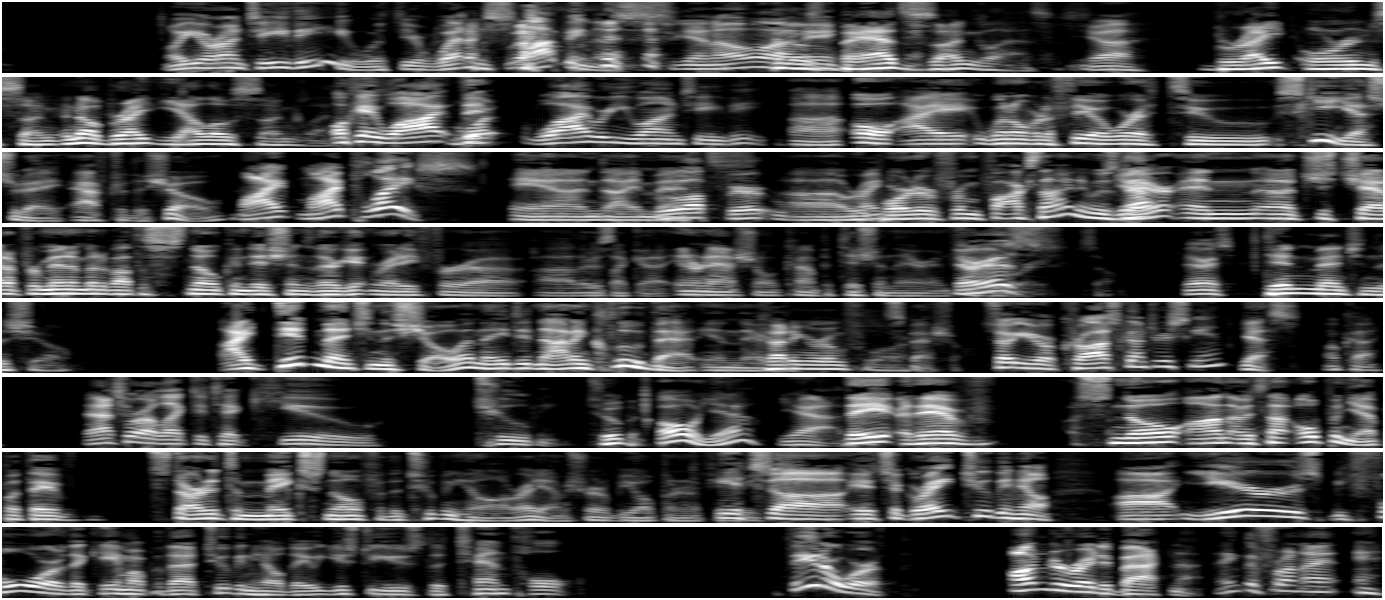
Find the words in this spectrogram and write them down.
Oh, you're on TV with your wet and sloppiness, you know? And I those mean, bad sunglasses. yeah. Bright orange sun. No, bright yellow sunglasses. Okay, why what, why were you on TV? Uh, oh, I went over to Theo Wirth to ski yesterday after the show, My my place. and I Grew met up there, uh, a right- reporter from Fox Nine who was Yeah. there, and uh, just chatted for a minute about the snow conditions. They're getting ready for uh, uh, there's like an international competition there in There February. is. So There's Didn't mention the show. I did mention the show, and they did not include that in their Cutting room floor. special. so you're a cross country skiing? Yes. Okay. That's where I like to take Q tubing. Tubing. Oh yeah. Yeah. They they have snow on. I mean, it's not open yet, but they've started to make snow for the tubing hill already. I'm sure it'll be open in a few It's weeks. uh it's a great tubing hill. Uh years before they came up with that tubing hill, they used to use the tenth hole. Theodore Wirth, underrated back nine. I think the front nine, eh.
